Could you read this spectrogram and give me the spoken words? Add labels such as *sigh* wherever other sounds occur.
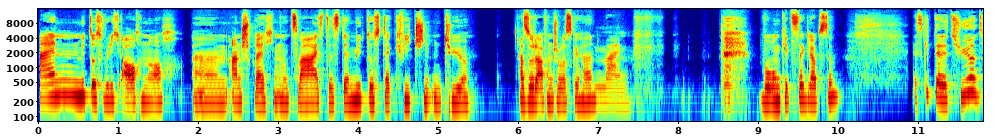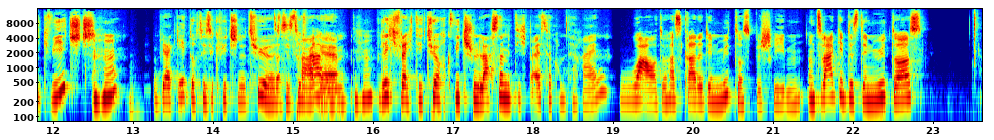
Einen Mythos will ich auch noch ähm, ansprechen, und zwar ist das der Mythos der quietschenden Tür. Hast du davon schon was gehört? Nein. Worum geht's da, glaubst du? Es gibt eine Tür und die quietscht. Mhm. Wer geht durch diese quietschende Tür? Das ist die Frage. Mhm. Will ich vielleicht die Tür auch quietschen lassen, damit ich weiß, wer kommt herein? Wow, du hast gerade den Mythos beschrieben. Und zwar gibt es den Mythos,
